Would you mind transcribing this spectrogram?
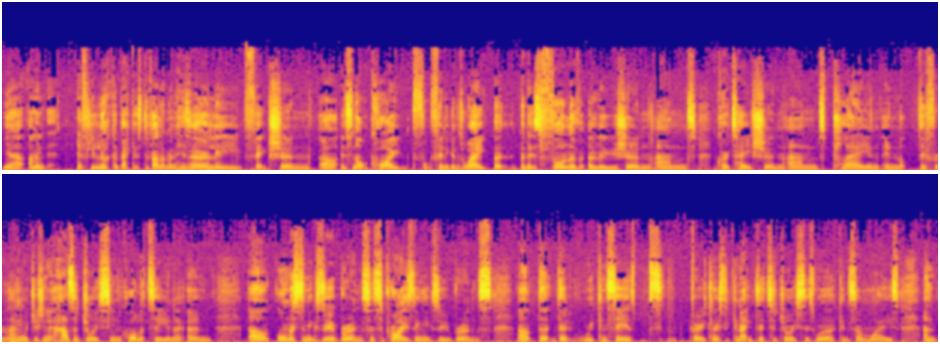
Yeah, I mean, if you look at Beckett's development, his early fiction, uh, it's not quite Finnegans Wake, but but it's full of allusion and quotation and play in, in different hmm. languages. Mm. You know, it has a Joycean quality and and uh, almost an exuberance, a surprising exuberance uh, that that we can see is very closely connected to Joyce's work in some ways. And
